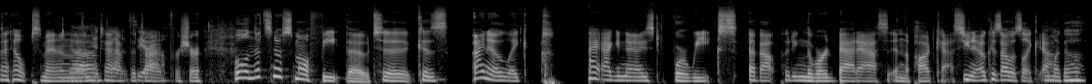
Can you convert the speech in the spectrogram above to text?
that helps, man. Yeah. It to have does, the yeah. tribe for sure. Well, and that's no small feat though, to because I know like I agonized for weeks about putting the word badass in the podcast, you know, because I was like, oh my God,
